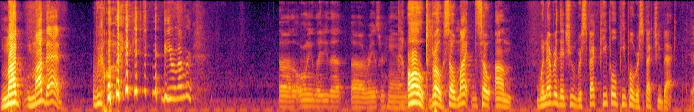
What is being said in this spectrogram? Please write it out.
my my bad do you remember Uh, the only lady that uh, raised her hand. Oh, bro. So my so um, whenever that you respect people, people respect you back. Yeah.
